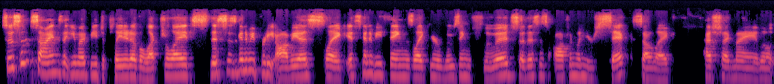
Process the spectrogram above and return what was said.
So some signs that you might be depleted of electrolytes. This is going to be pretty obvious. Like it's going to be things like you're losing fluid. So this is often when you're sick. So like hashtag my little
